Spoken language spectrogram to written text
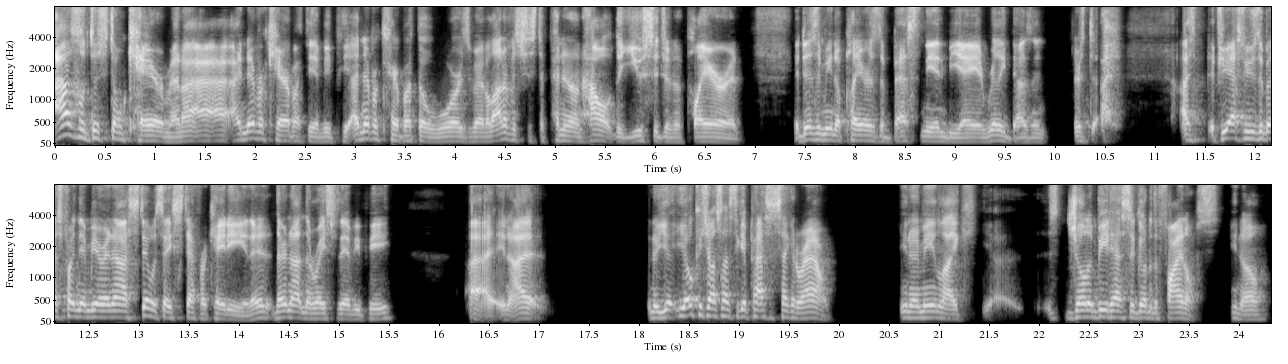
I also just don't care, man. I, I, I never care about the MVP. I never care about the awards, man. A lot of it's just dependent on how the usage of the player, and it doesn't mean a player is the best in the NBA. It really doesn't. There's, I, if you ask me who's the best player in the NBA right now, I still would say Steph or KD. They're, they're not in the race for the MVP. Uh, you know, I, you know, Jokic also has to get past the second round. You know what I mean? Like, Joel Embiid has to go to the finals. You know,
